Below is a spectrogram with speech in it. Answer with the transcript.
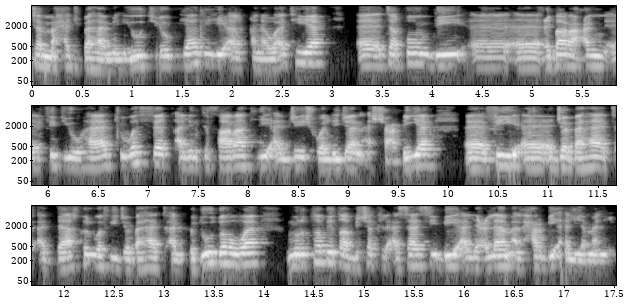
تم حجبها من يوتيوب هذه القنوات هي تقوم بعبارة عن فيديوهات توثق الانتصارات للجيش واللجان الشعبية في جبهات الداخل وفي جبهات الحدود وهو مرتبطة بشكل أساسي بالإعلام الحربي اليمني.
